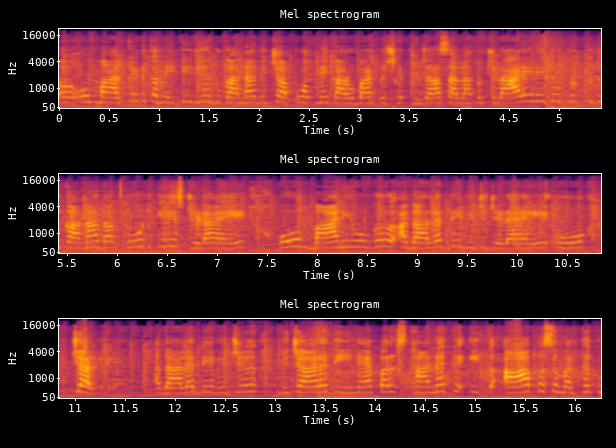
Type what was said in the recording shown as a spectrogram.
ਉਹ ਮਾਰਕੀਟ ਕਮੇਟੀ ਦੀਆਂ ਦੁਕਾਨਾਂ ਵਿੱਚ ਆਪੋ ਆਪਣੇ ਕਾਰੋਬਾਰ ਪਿਛਲੇ 50 ਸਾਲਾਂ ਤੋਂ ਚਲਾ ਰਹੇ ਨੇ ਤੇ ਉਪਰੁਕਤ ਦੁਕਾਨਾਂ ਦਾ ਕੋਰਟ ਕੇਸ ਜਿਹੜਾ ਹੈ, ਉਹ ਮਾਨਯੋਗ ਅਦਾਲਤ ਦੇ ਵਿੱਚ ਜਿਹੜਾ ਹੈ, ਉਹ ਚੱਲ ਰਿਹਾ ਅਦਾਲਤ ਦੇ ਵਿੱਚ ਵਿਚਾਰ ਅਧੀਨ ਹੈ, ਪਰ ਸਥਾਨਕ ਇੱਕ ਆਪ ਸਮਰਥਕ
